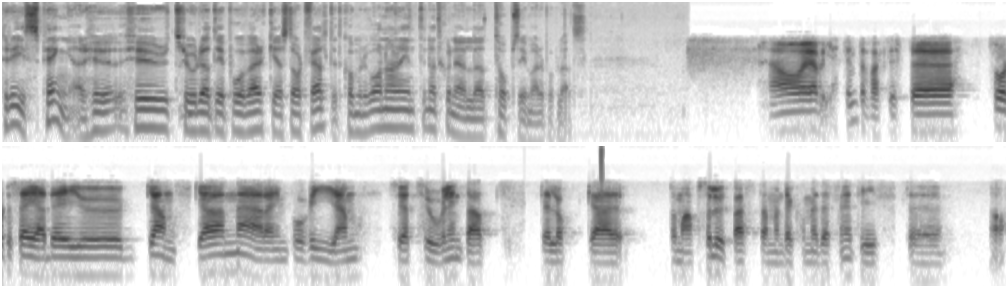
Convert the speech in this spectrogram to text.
prispengar. Hur, hur tror du att det påverkar startfältet? Kommer det vara några internationella toppsimmare på plats? Ja, jag vet inte faktiskt. Eh, svårt att säga. Det är ju ganska nära in på VM. Så jag tror väl inte att det lockar de absolut bästa, men det kommer definitivt eh, ja,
